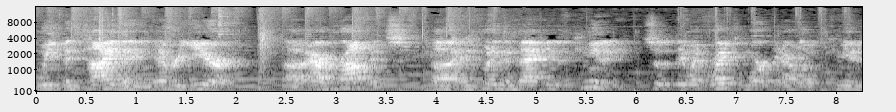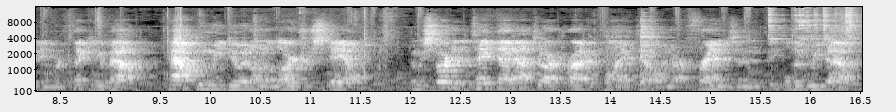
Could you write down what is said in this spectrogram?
we've been tithing every year uh, our profits uh, and putting them back into the community so that they went right to work in our local community. We're thinking about how can we do it on a larger scale. And we started to take that out to our private clientele and our friends and people that we know.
